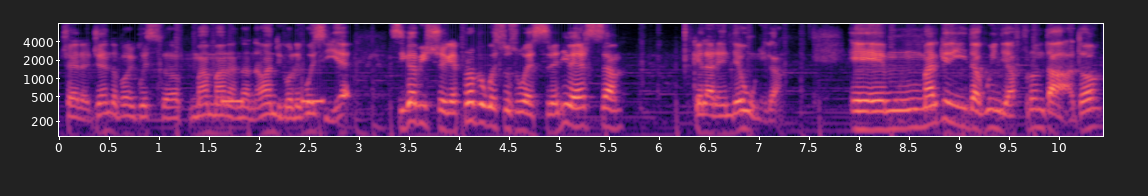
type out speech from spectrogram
cioè leggendo poi questo man mano andando avanti con le poesie, si capisce che è proprio questo suo essere diversa che la rende unica. E mm, Margherita quindi ha affrontato,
